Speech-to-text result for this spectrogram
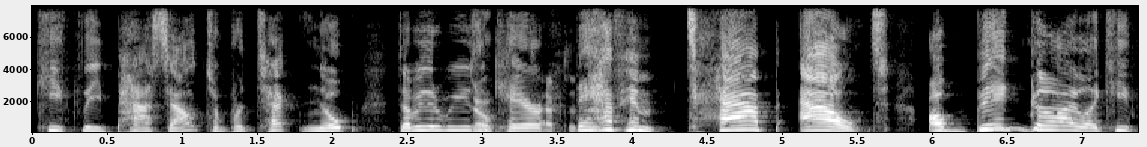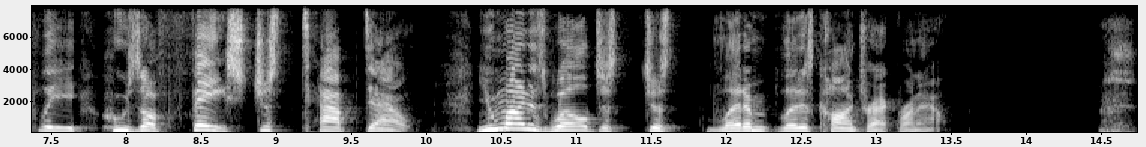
Keith Lee pass out to protect. Nope, WWE doesn't Nope, care. They have him tap out. A big guy like Keith Lee, who's a face, just tapped out. You might as well just just let him let his contract run out.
